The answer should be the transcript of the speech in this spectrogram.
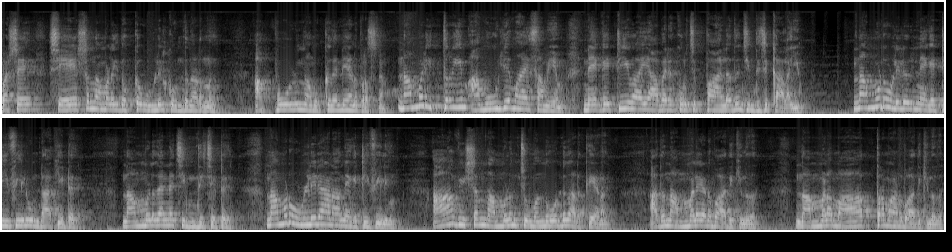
പക്ഷേ ശേഷം നമ്മൾ ഇതൊക്കെ ഉള്ളിൽ കൊണ്ടു നടന്ന് അപ്പോഴും നമുക്ക് തന്നെയാണ് പ്രശ്നം. നമ്മൾ ഇത്രയും അമൂല്യമായ സമയം നെഗറ്റീവായി അവരെക്കുറിച്ച് പലതും ചിന്തിച്ച് കളയും. നമ്മുടെ ഉള്ളിൽ ഒരു നെഗറ്റീവ് ഫീൽ ഉണ്ടാക്കിയിട്ട് നമ്മൾ തന്നെ ചിന്തിച്ചിട്ട് നമ്മുടെ ഉള്ളിലാണ് ആ നെഗറ്റീവ് ഫീലിംഗ് ആ വിഷം നമ്മളും ചുമന്നുകൊണ്ട് നടക്കുകയാണ്. അത് നമ്മളെയാണ് ബാധിക്കുന്നത്. നമ്മളെ മാത്രമാണ് ബാധിക്കുന്നത്.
